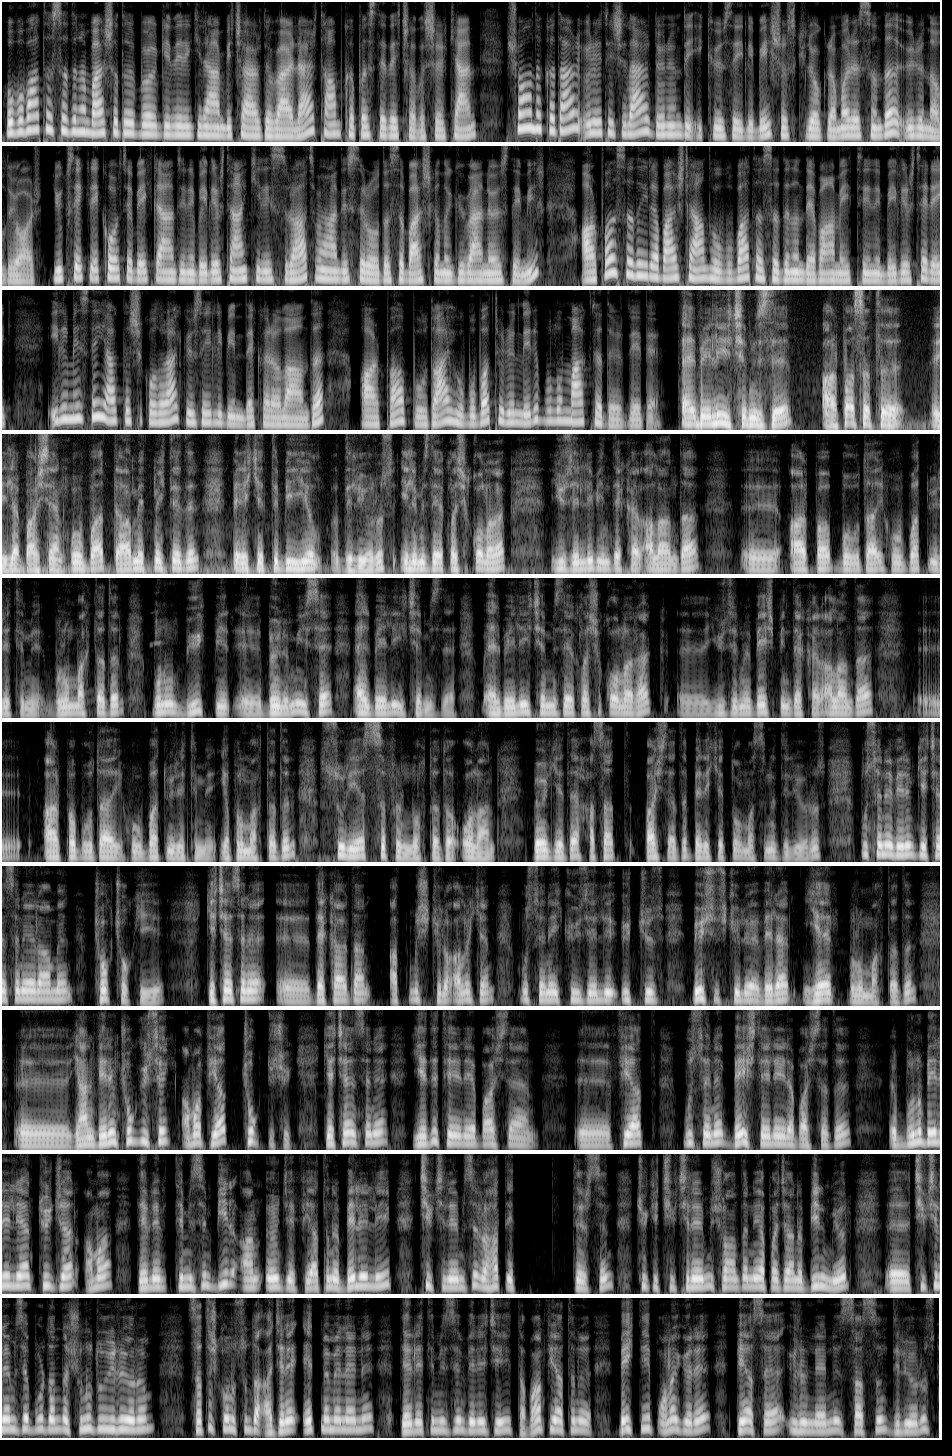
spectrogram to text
Hububat hasadının başladığı bölgelere giren biçer döverler tam kapasitede çalışırken şu ana kadar üreticiler dönümde 250-500 kilogram arasında ürün alıyor. Yüksek rekolte beklendiğini belirten Kilis Ziraat Mühendisleri Odası Başkanı Güven Özdemir, arpa hasadıyla başlayan hububat hasadının devam ettiğini belirterek ilimizde yaklaşık olarak 150 bin dekar alanda arpa, buğday, hububat ürünleri bulunmaktadır dedi. Erbeyli ilçemizde arpa hasatı ile başlayan hububat devam etmektedir. Bereketli bir yıl diliyoruz. İlimizde yaklaşık olarak 150 bin dekar alanda e, arpa, buğday, hububat üretimi bulunmaktadır. Bunun büyük bir e, bölümü ise Elbeyli ilçemizde. Elbeyli ilçemizde yaklaşık olarak e, 125 bin dekar alanda e, arpa, buğday, hububat üretimi yapılmaktadır. Suriye sıfır noktada olan bölgede hasat başladı. Bereketli olmasını diliyoruz. Bu sene verim geçen seneye rağmen çok çok iyi. Geçen sene e, dekardan 60 kilo alırken bu sene 250, 300, 500 kiloya veren yer bulunmaktadır. E, yani verim çok yüksek ama fiyat çok düşük. Geçen sene 7 TL'ye başlayan e, fiyat bu sene 5 TL ile başladı. E, Bunu belirleyen tüccar ama devletimizin bir an önce fiyatını belirleyip çiftçilerimizi rahat ettirsin. Çünkü çiftçilerimiz şu anda ne yapacağını bilmiyor. E, Çiftçilerimize buradan da şunu duyuruyorum. Satış konusunda acele etmemelerini, devletimizin vereceği taban fiyatını bekleyip ona göre piyasaya ürünlerini satsın diliyoruz.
